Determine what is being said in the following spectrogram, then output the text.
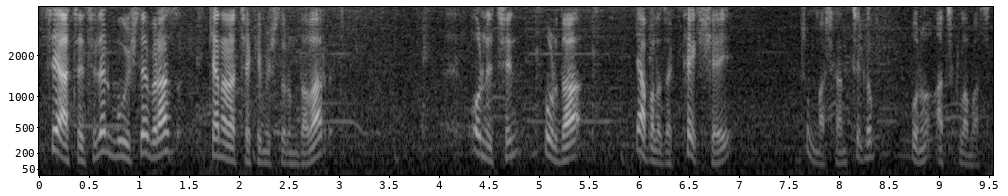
siyasetçiler bu işte biraz kenara çekilmiş durumdalar. Onun için burada yapılacak tek şey Cumhurbaşkanı çıkıp bunu açıklaması.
